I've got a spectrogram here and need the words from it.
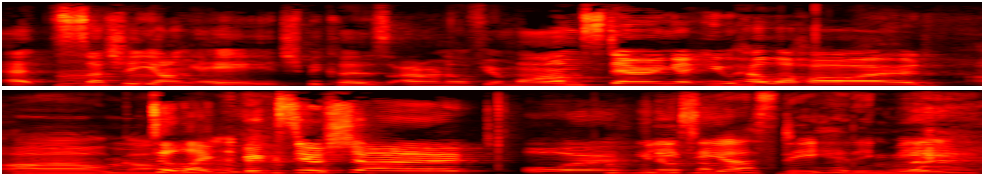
at such a mm-hmm. young age because I don't know if your mom's staring at you hella hard Oh god. to like fix your shirt or, you know, some- PTSD hitting me.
